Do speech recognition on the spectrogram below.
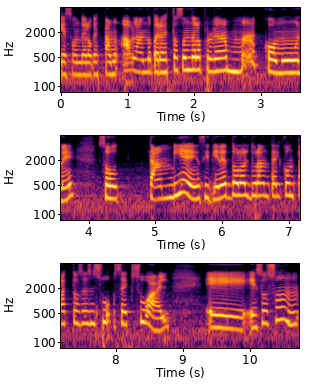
que son de lo que estamos hablando, pero estos son de los problemas más comunes. So, también, si tienes dolor durante el contacto sexual, eh, esos son,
